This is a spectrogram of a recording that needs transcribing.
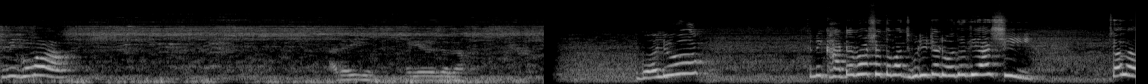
তুমি ঘুমাও। আরে দাদা। গোলু তুমি খাটে বসো তোমার ঝুড়িটা রোদে দিয়ে আসি। চলো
